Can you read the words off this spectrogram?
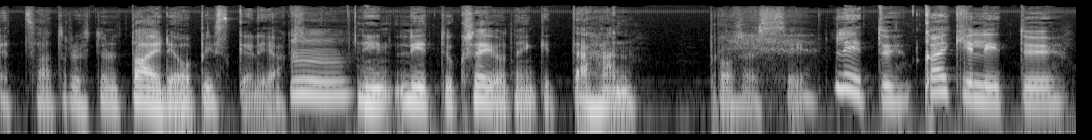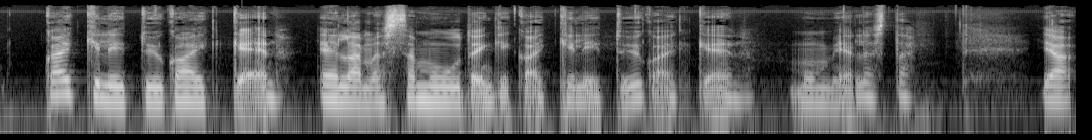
että sä oot ryhtynyt taideopiskelijaksi, mm. niin liittyykö se jotenkin tähän prosessiin? Liittyy, kaikki liittyy, kaikki liittyy kaikkeen. Elämässä muutenkin kaikki liittyy kaikkeen mun mielestä. Ja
